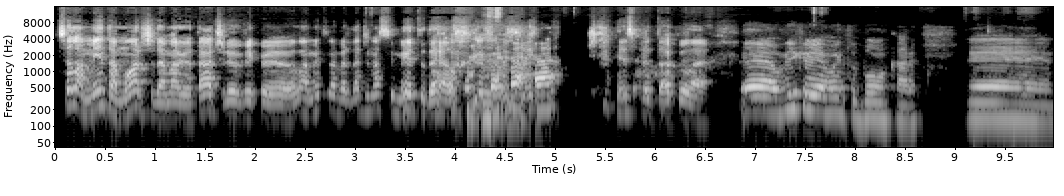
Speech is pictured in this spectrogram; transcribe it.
você lamenta a morte da Margaret Thatcher? E o Vicker, eu lamento, na verdade, o nascimento dela. Espetacular. É, o Vicker é muito bom, cara. É...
